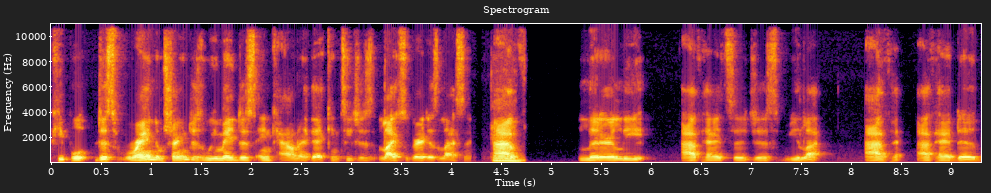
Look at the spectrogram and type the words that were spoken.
people just random strangers we may just encounter that can teach us life's greatest lesson. Mm. i've literally i've had to just be like i've i've had to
